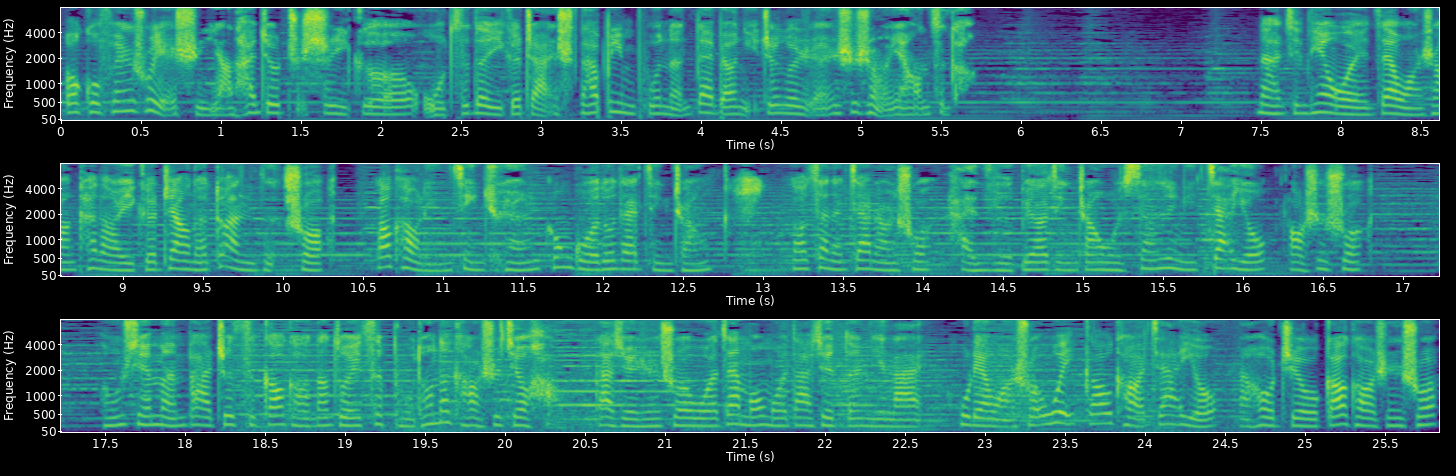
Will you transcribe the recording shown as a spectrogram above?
包括分数也是一样，它就只是一个舞姿的一个展示，它并不能代表你这个人是什么样子的。那今天我也在网上看到一个这样的段子，说高考临近，全中国都在紧张。高三的家长说：“孩子不要紧张，我相信你，加油。”老师说。同学们把这次高考当做一次普通的考试就好。大学生说：“我在某某大学等你来。”互联网说：“为高考加油。”然后只有高考生说：“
